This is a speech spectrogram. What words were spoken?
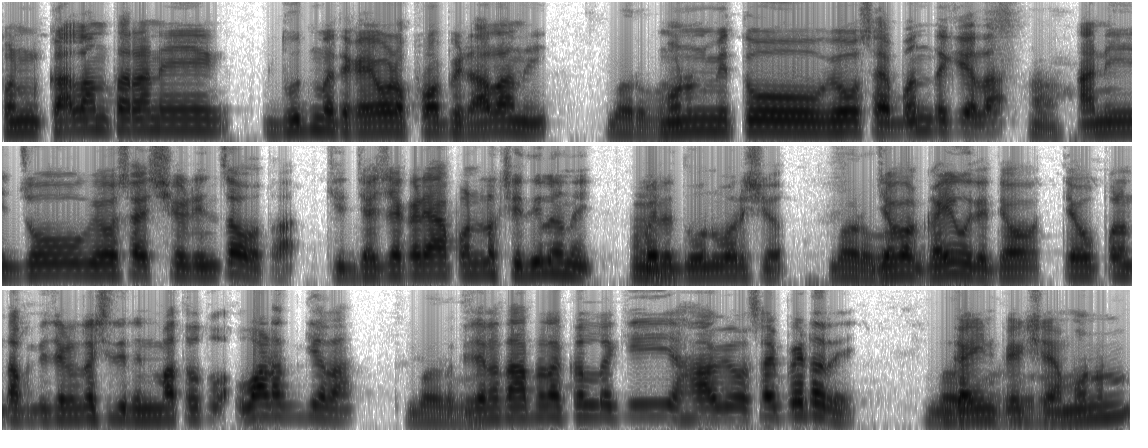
पण कालांतराने दूधमध्ये काही एवढा प्रॉफिट आला नाही. बरोबर. म्हणून मी तो व्यवसाय बंद केला. हा. आणि जो व्यवसाय शेळींचा होता की ज्याच्याकडे आपण लक्ष दिलं नाही पहिले दोन वर्ष बरोबर. जेव्हा गाई होते तेव्हा तेव्हापर्यंत आपण त्याच्याकडे लक्ष दिलं नाही. मात्र तो वाढत गेला. बरोबर. त्याच्यानंतर आपल्याला कळलं की हा व्यवसाय बेटर आहे बरोबर, गायींपेक्षा. बरोबर. म्हणून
